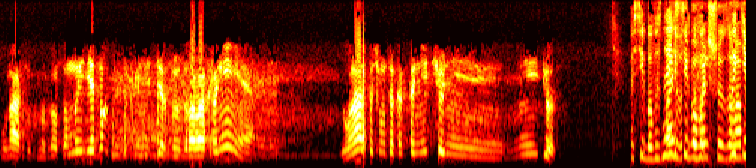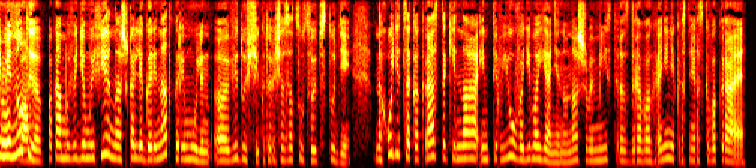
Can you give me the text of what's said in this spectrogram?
у нас, вот, мы, потому что мы не относимся к Министерству здравоохранения, и у нас почему-то как-то ничего не, не идет. Спасибо. Вы знаете, Спасибо вот большое за в эти минуты, вам. пока мы ведем эфир, наш коллега Ренат Каримулин, э, ведущий, который сейчас отсутствует в студии, находится как раз-таки на интервью Вадима Янина, нашего министра здравоохранения Красноярского края.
